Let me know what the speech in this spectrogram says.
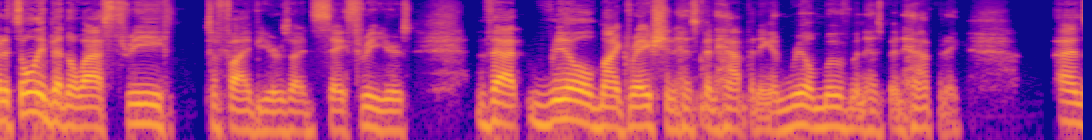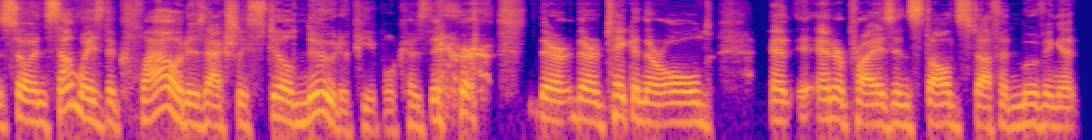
but it's only been the last three to five years, I'd say three years, that real migration has been happening and real movement has been happening. And so, in some ways, the cloud is actually still new to people because they're they're they're taking their old enterprise installed stuff and moving it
